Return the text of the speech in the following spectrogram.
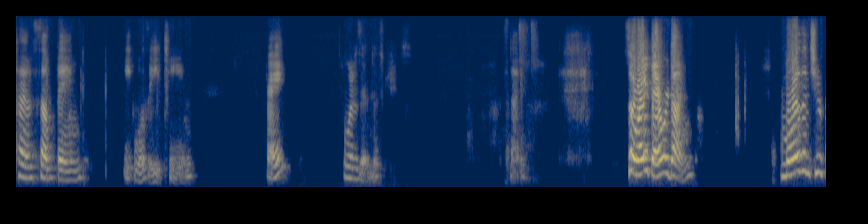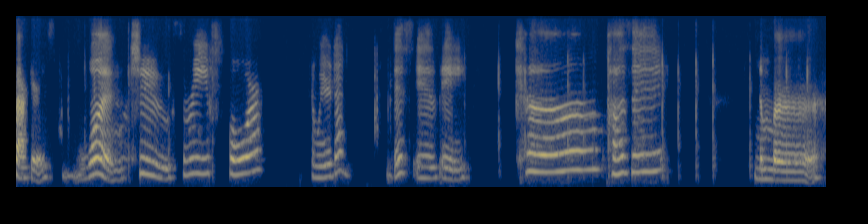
times something equals 18, right? What is it in this case? It's 9. So right there, we're done more than two factors. One, two, three, four, and we are done. This is a composite number.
